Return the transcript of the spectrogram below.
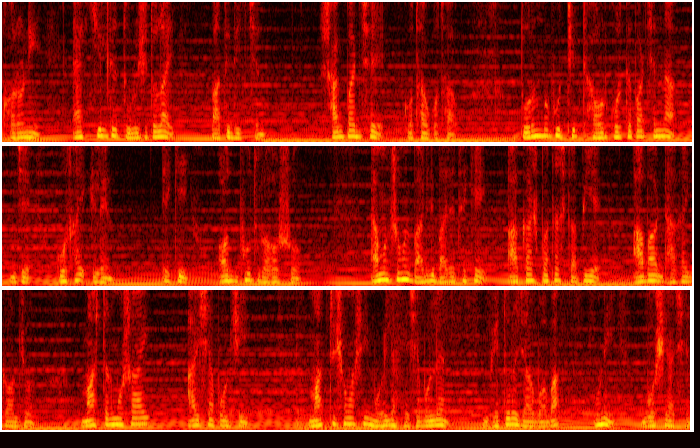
ঘরণী এক চিলতে তুলসী তলায় বাতি দিচ্ছেন। শাক বাজছে কোথাও কোথাও। তরুণবাবু ঠিক ঠাহর করতে পারছেন না যে কোথায় এলেন। এ কি অদ্ভুত রহস্য। এমন সময় বাড়ির বাইরে থেকে আকাশ বাতাস কাঁপিয়ে আবার ঢাকায় গর্জন, মাস্টার মশাই আয়সা পড়ছি। মাতৃসমাসী মহিলা হেসে বললেন, ভেতরে যাও বাবা, উনি বসে আছেন।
